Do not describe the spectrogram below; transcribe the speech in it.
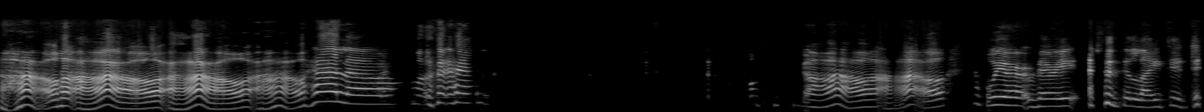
Oh, oh, oh, oh, hello. Oh, oh, oh, we are very delighted to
